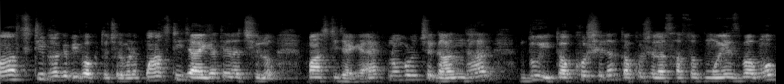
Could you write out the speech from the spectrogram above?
পাঁচটি ভাগে বিভক্ত ছিল মানে পাঁচটি জায়গাতে এরা ছিল, পাঁচটি জায়গা। এক নম্বর হচ্ছে গান্ধার, দুই তক্ষশিলা তক্ষশিলা শাসক মহেশ বা মুখ,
